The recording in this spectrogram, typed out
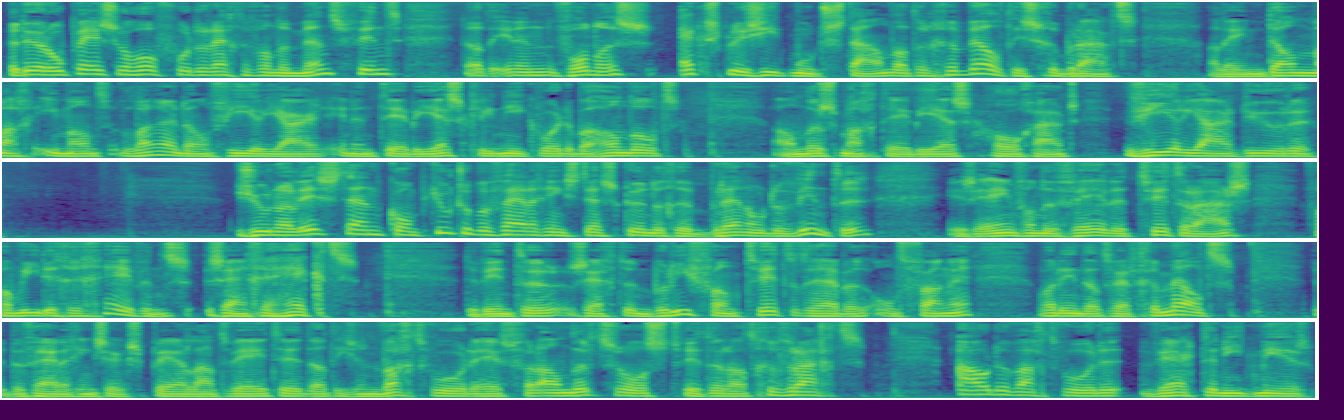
Het Europese Hof voor de Rechten van de Mens vindt dat in een vonnis expliciet moet staan dat er geweld is gebruikt. Alleen dan mag iemand langer dan vier jaar in een TBS-kliniek worden behandeld. Anders mag TBS hooguit vier jaar duren. Journalist en computerbeveiligingsdeskundige Brenno de Winter... is een van de vele twitteraars van wie de gegevens zijn gehackt. De Winter zegt een brief van Twitter te hebben ontvangen waarin dat werd gemeld. De beveiligingsexpert laat weten dat hij zijn wachtwoorden heeft veranderd zoals Twitter had gevraagd. Oude wachtwoorden werkten niet meer.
